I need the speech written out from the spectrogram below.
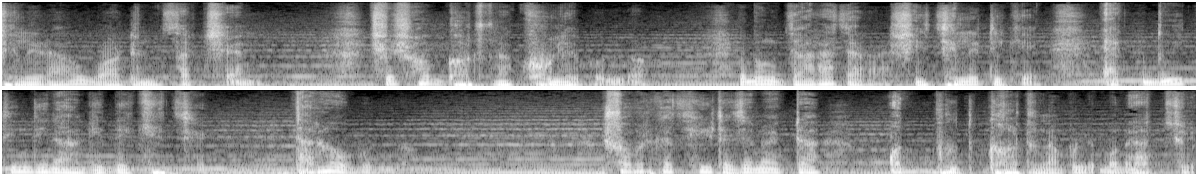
ছেলেরা ওয়ার্ডেন সাচ্ছেন সে সব ঘটনা খুলে বলল এবং যারা যারা সেই ছেলেটিকে এক, দুই, তিন দিন আগে দেখেছে, তারাও বলল, সবার কাছে এটা যেন একটা অদ্ভুত ঘটনা বলে মনে হচ্ছিল।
